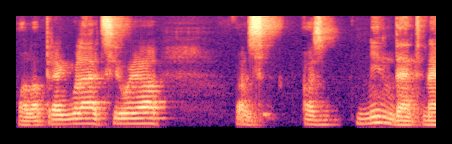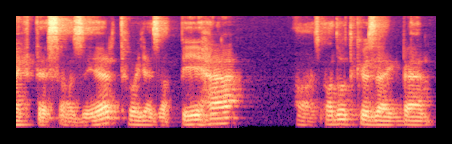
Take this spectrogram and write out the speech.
alapregulációja az, az mindent megtesz azért, hogy ez a pH az adott közegben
